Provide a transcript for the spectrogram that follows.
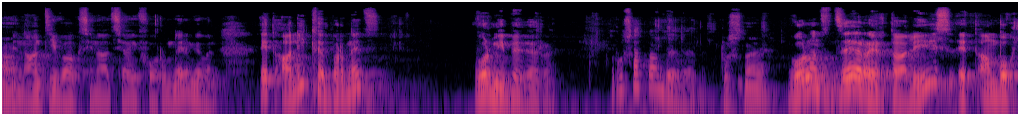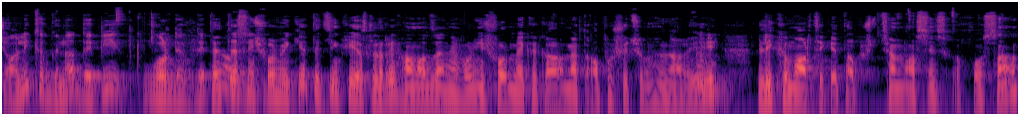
Հա։ այն անտիվակցինացիայի ֆորումներում եւ այլն։ Այդ ալիքը բռնեց որ մի բևեռը ռուսական բևեռը ռուսները։ որոնց ձեռ էր տալիս այդ ամբողջ ալիքը գնա դեպի որտեղ դեպի Դե տես ինչ որ մի կետից ինքը ես լրիվ համաձայն եմ, որ ինչ որ մեկը կարող է մի հատ ապուշություն հնարի, լիքը մարդիկ այդ ապուշության մասին խոսան,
